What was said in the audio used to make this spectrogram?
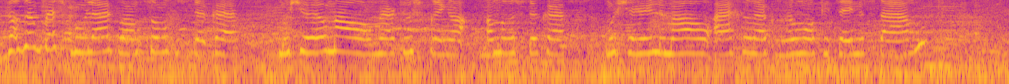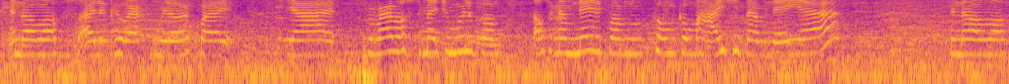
het was ook best moeilijk, want sommige stukken moest je helemaal naartoe springen. Andere stukken moest je helemaal eigenlijk helemaal op je tenen staan. En dat was eigenlijk heel erg moeilijk. Bij, ja, voor mij was het een beetje moeilijk, want als ik naar beneden kwam, kwam ik op mijn heitje naar beneden. En dat was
